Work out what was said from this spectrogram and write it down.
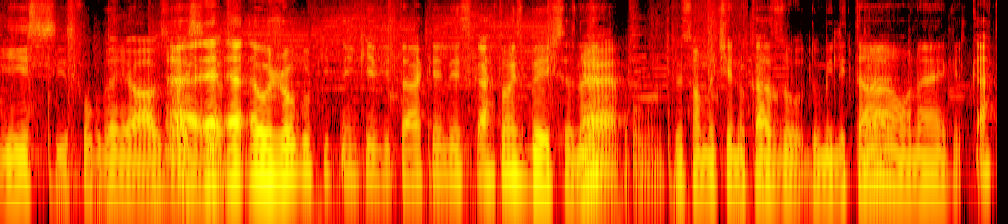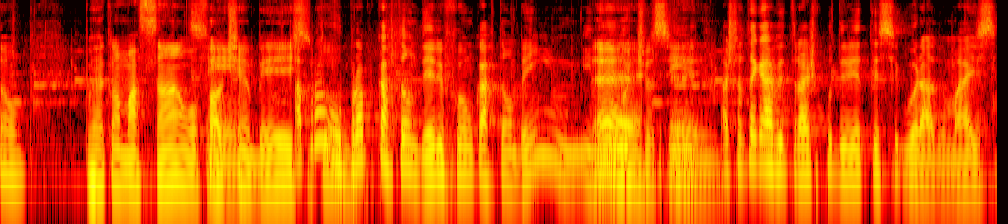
e se for o Daniel Alves vai É, ser... é, é o jogo que tem que evitar aqueles cartões bestas, né? É. Principalmente no caso do, do Militão, né? Aquele cartão por reclamação ou Sim. faltinha besta. Tudo. o próprio cartão dele foi um cartão bem inútil, É, assim. é. Acho até que a arbitragem poderia ter segurado, mas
